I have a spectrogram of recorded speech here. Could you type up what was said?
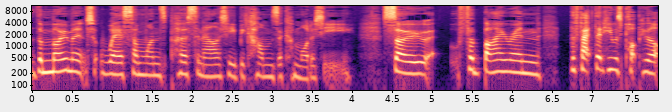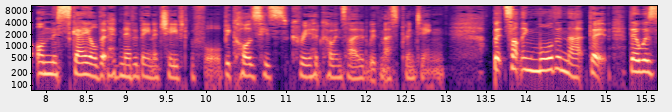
the moment where someone's personality becomes a commodity. So for Byron, the fact that he was popular on this scale that had never been achieved before because his career had coincided with mass printing. But something more than that, that there was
